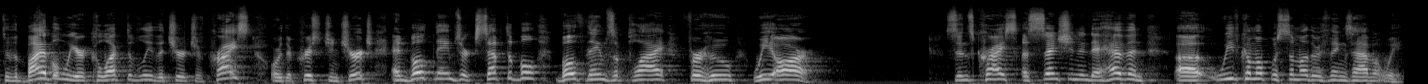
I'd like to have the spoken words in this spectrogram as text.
to the Bible, we are collectively the Church of Christ or the Christian church, and both names are acceptable. Both names apply for who we are. Since Christ's ascension into heaven, uh, we've come up with some other things, haven't we?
